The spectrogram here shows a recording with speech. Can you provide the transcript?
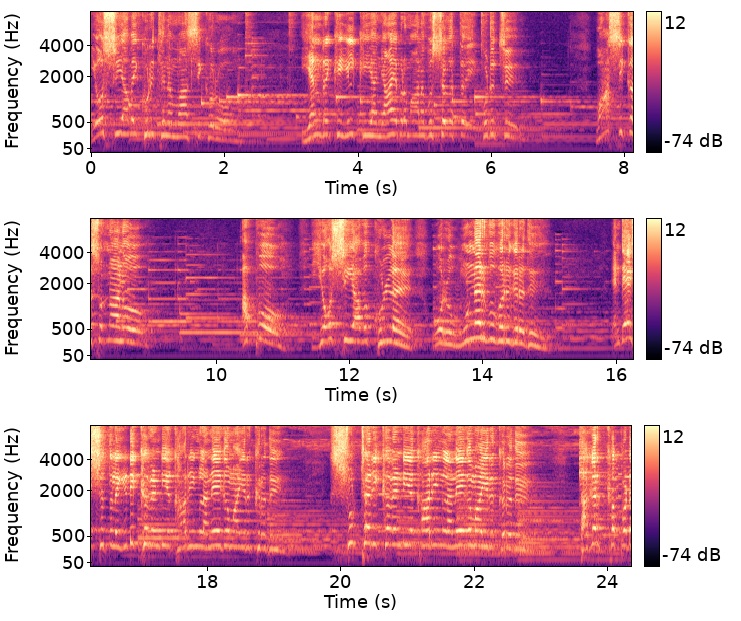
யோசியாவை குறித்து நம்ம வாசிக்கிறோம். என்றைக்கு இல்கியா நியாயபிரமான புஸ்தகத்தை கொடுத்து வாசிக்க சொன்னானோ அப்போ யோசியாவுக்குள்ள ஒரு உணர்வு வருகிறது. என் தேசத்துல இடிக்க வேண்டிய காரியங்கள் அநேகமாய் இருக்கிறது சுற்றரிக்க வேண்டிய காரியங்கள் அநேகமாய் இருக்கிறது தகர்க்கப்பட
